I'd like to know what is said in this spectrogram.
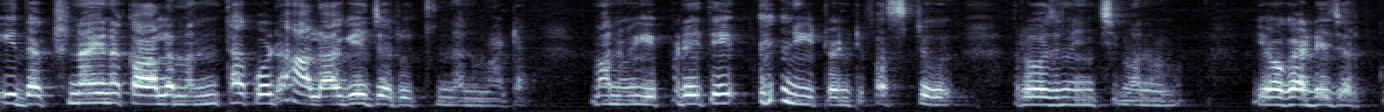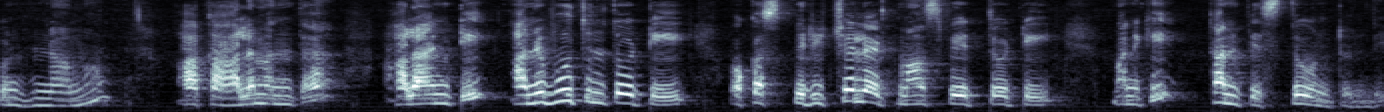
ఈ దక్షిణాయన కాలం అంతా కూడా అలాగే జరుగుతుందనమాట మనం ఎప్పుడైతే ఈ ట్వంటీ ఫస్ట్ రోజు నుంచి మనం యోగా డే జరుపుకుంటున్నామో ఆ కాలం అంతా అలాంటి అనుభూతులతోటి ఒక స్పిరిచువల్ అట్మాస్ఫియర్ తోటి మనకి కనిపిస్తూ ఉంటుంది.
